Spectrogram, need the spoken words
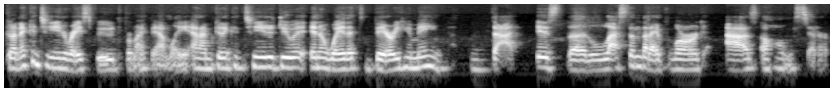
going to continue to raise food for my family and I'm going to continue to do it in a way that's very humane. That is the lesson that I've learned as a homesteader.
